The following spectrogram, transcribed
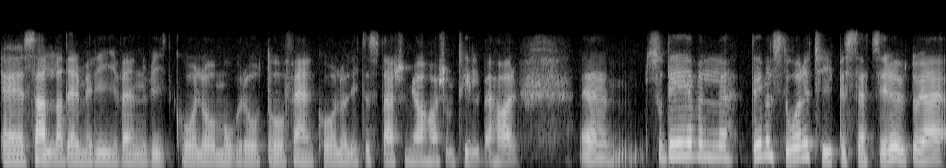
Eh, sallader med riven vitkål och morot och fänkål och lite sådär som jag har som tillbehör. Ehm, så det är, väl, det är väl så det typiskt sett ser ut och jag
